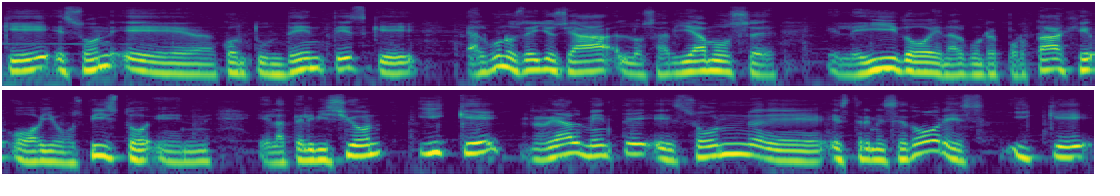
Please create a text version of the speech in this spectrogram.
que son eh, contundentes, que algunos de ellos ya los habíamos eh, leído en algún reportaje o habíamos visto en, la televisión y que realmente eh, son estremecedores y que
